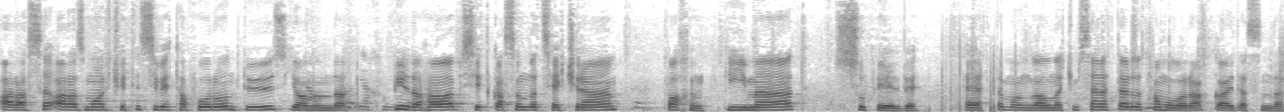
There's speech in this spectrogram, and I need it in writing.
arası Araz marketin svetoforun düz yanında. Bir daha bisetkasını da çəkirəm. Baxın, qiymət superdir. Həyətdə manqalına kimi sənədlər də tam olaraq qaydasında.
